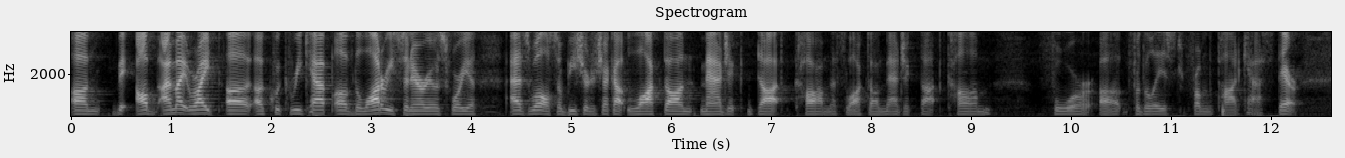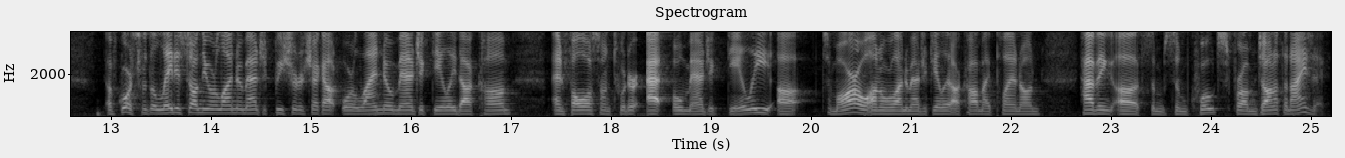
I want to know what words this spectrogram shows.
Um, I might write a, a quick recap of the lottery scenarios for you as well. So be sure to check out lockedonmagic.com. That's lockedonmagic.com for uh, for the latest from the podcast there. Of course, for the latest on the Orlando Magic, be sure to check out orlandomagicdaily.com and follow us on Twitter at omagicdaily. Uh, tomorrow on orlandomagicdaily.com, I plan on having uh, some some quotes from Jonathan Isaac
